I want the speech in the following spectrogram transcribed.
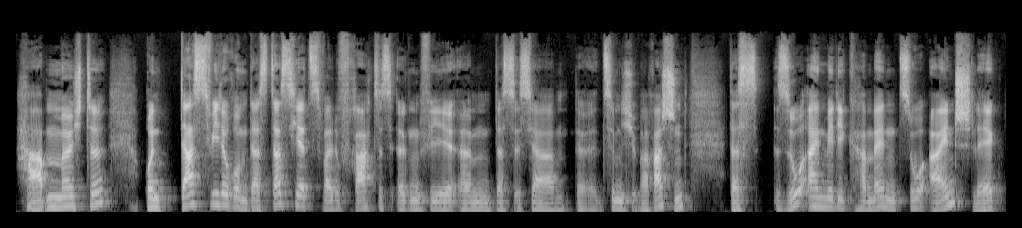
haben möchte. Und das wiederum, dass das jetzt, weil du fragtest irgendwie, ähm, das ist ja äh, ziemlich überraschend, dass so ein Medikament so einschlägt,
